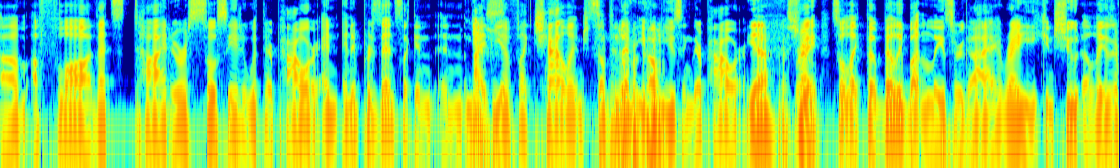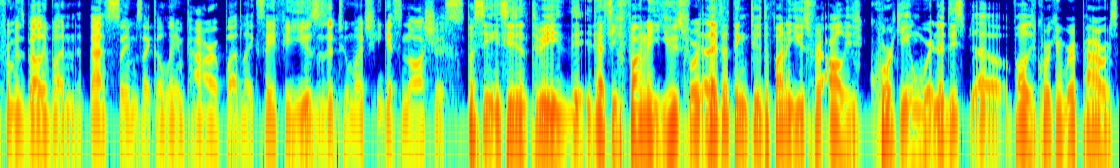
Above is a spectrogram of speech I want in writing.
um, a flaw that's tied or associated with their power. And and it presents like an, an Yes. idea of like challenge Something to them overcome. even using their power. Yeah, that's true. Right. So like the belly button laser guy, right? He can shoot a laser from his belly button. That seems like a lame power, but like say if he uses it too much, he gets nauseous. But see, in season three, th- that's actually finally used for. I like the thing too. They finally used for all these quirky and weird. And these uh, all these quirky and weird powers.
